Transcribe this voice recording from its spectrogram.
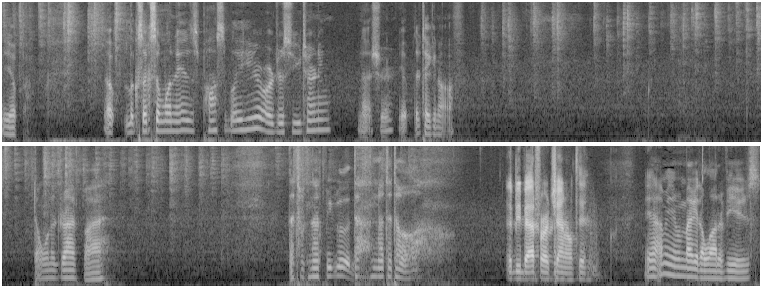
Yep. Oh, looks like someone is possibly here, or just U-turning. Not sure. Yep, they're taking off. Don't want to drive by. That would not be good. Not at all. It'd be bad for our channel too. Yeah, I mean, we might get a lot of views.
